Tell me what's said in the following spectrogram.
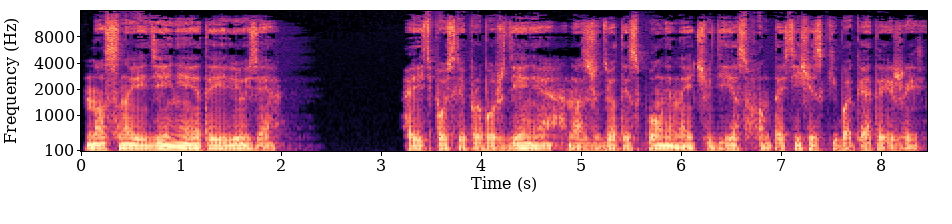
Но сновидение – это иллюзия. А ведь после пробуждения нас ждет исполненная чудес фантастически богатая жизнь.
